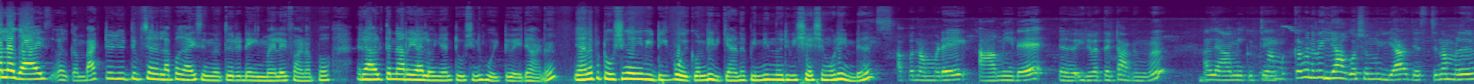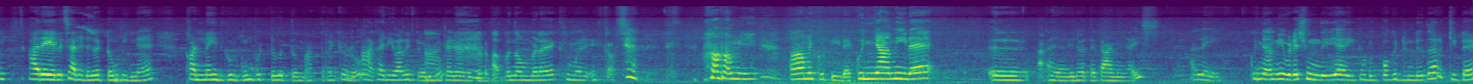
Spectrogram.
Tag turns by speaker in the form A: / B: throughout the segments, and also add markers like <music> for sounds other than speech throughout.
A: Hello guys welcome back to YouTube channel അപ്പോൾ guys ഇന്നത്തെ ഒരു ഡേ ഇൻ മൈ ലൈഫാണ് അപ്പോൾ രാവിലെ തന്നെ അറിയാലോ ഞാൻ ട്യൂഷന് പോയിട്ട് വരികയാണ്. ഞാനപ്പോൾ ട്യൂഷൻ കഴിഞ്ഞ് വീട്ടിലേക്ക് പോയിക്കൊണ്ടിരിക്കുകയാണ്. പിന്നെ ഇന്നൊരു വിശേഷം കൂടി ഉണ്ട്. അപ്പോൾ നമ്മുടെ ആമിയുടെ ഇരുപത്തെട്ടാണെന്ന്. അല്ല ആമി കുറ്റി നമുക്ക് അങ്ങനെ വലിയ ആഘോഷമൊന്നും ഇല്ല ജസ്റ്റ് നമ്മൾ അരയിൽ ചരട് കെട്ടും. പിന്നെ കണ്ണ് എഴുതി കൊടുക്കും പൊട്ട് കുത്തും. അത്രയൊക്കെ ഉള്ളൂ. ആ കൊടുക്കും. കരിവാളിട്ട് കൊടുക്കും. അപ്പോൾ നമ്മുടെ. ആമി ആമിക്കുട്ടിയുടെ കുഞ്ഞാമിയുടെ ഇരുപത്തെട്ടാണ് ഗൈസ് അല്ലേ? കുഞ്ഞാമി ഇവിടെ സുന്ദരിയായിട്ട് ഉടുപ്പൊക്കെ ഇട്ടിട്ടുണ്ട്. ഇത് ഇറക്കിട്ടെ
